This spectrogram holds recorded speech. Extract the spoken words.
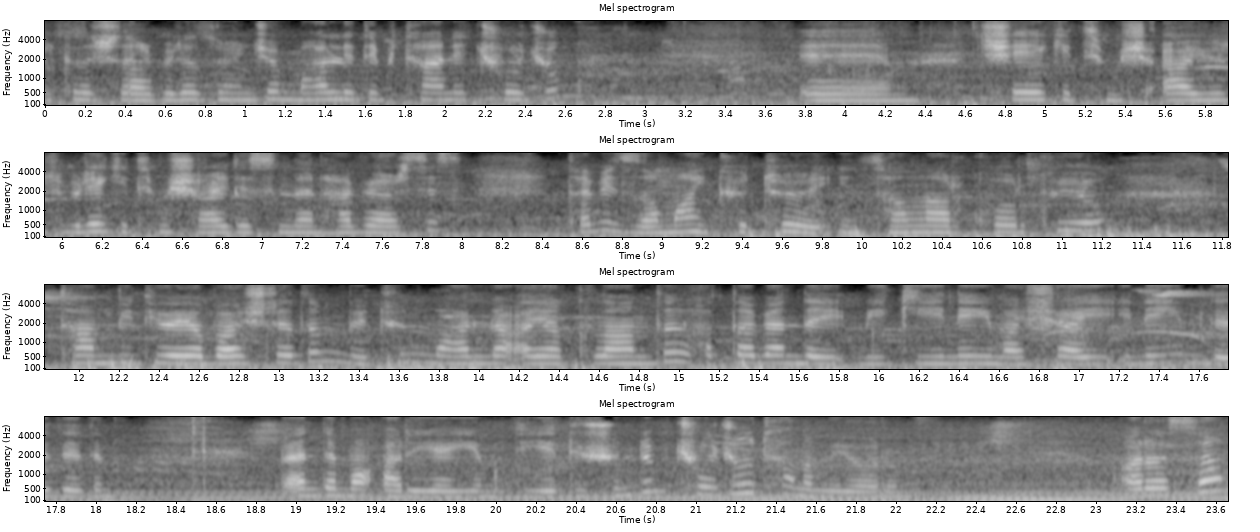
Arkadaşlar biraz önce mahallede bir tane çocuk eee, şeye gitmiş A101'e gitmiş ailesinden habersiz. Tabi zaman kötü insanlar korkuyor. Tam videoya başladım bütün mahalle ayaklandı. Hatta ben de bir giyineyim aşağıya ineyim de dedim. Ben de mi arayayım diye düşündüm. Çocuğu tanımıyorum. Arasam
